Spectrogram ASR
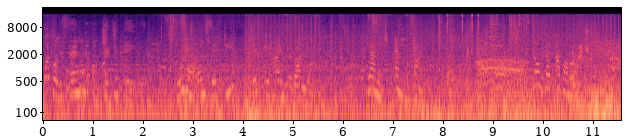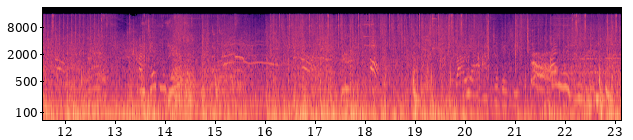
What will defend objective A? For your own safety, get behind the barrier. Damage amplified. Don't let up on them. you. I'm taking care of it. Activated. I'm with you.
